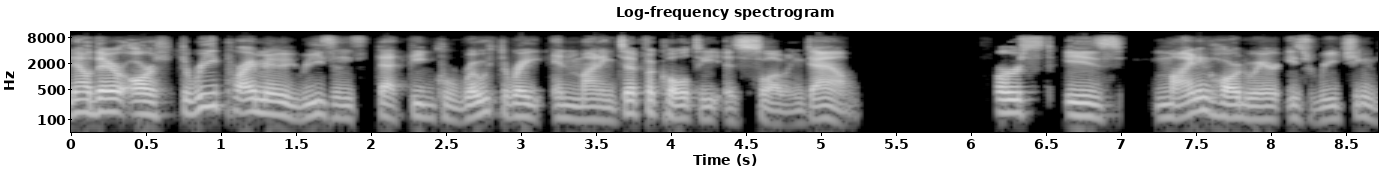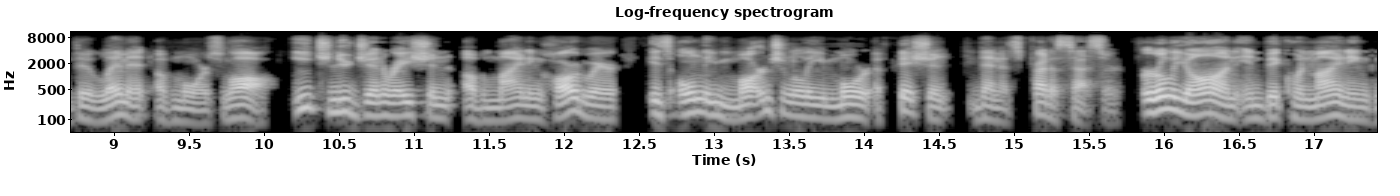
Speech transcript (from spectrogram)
Now, there are three primary reasons that the growth rate in mining difficulty is slowing down. First is mining hardware is reaching the limit of Moore's Law. Each new generation of mining hardware is only marginally more efficient than its predecessor. Early on in Bitcoin mining,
